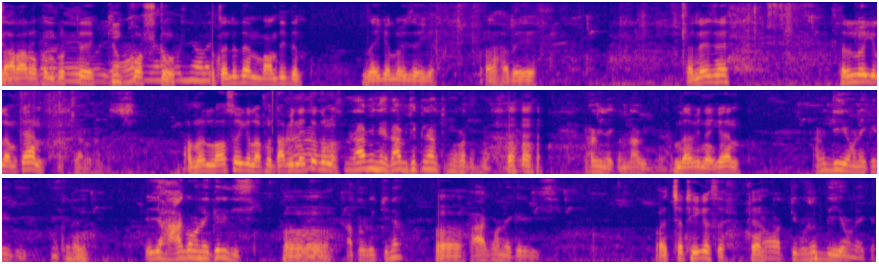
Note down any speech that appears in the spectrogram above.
চারা রোপণ করতে কি কষ্ট? তাহলে দেন বাঁধি দেন। জায়গা লই জায়গা। আরে তাহলে যে তাহলে লই গেলাম কেন। আপনার লস হয়ে গেল আপনার দাবি নাই তো কোনো? দাবি নেই দাবি থাকলে তুমি কথা দাবি নেই কোনো দাবি নেই। দাবি নাই কেন? আমি দিই অনেকেরই দিই এই যে হাগ অনেকেরই দিছি। হুম, হাতল দিচ্ছি না হাগ অনেকেরই দিছি। আচ্ছা ঠিক আছে কেন? প্রতি বছর দিই অনেকে।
